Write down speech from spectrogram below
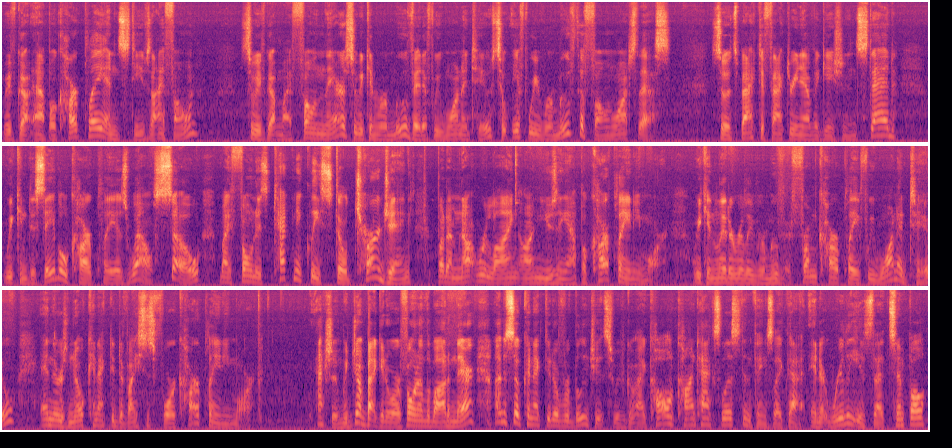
we've got Apple CarPlay and Steve's iPhone. So we've got my phone there, so we can remove it if we wanted to. So if we remove the phone, watch this. So it's back to factory navigation instead. We can disable CarPlay as well. So my phone is technically still charging, but I'm not relying on using Apple CarPlay anymore. We can literally remove it from CarPlay if we wanted to, and there's no connected devices for CarPlay anymore. Actually, we jump back into our phone on the bottom there. I'm still connected over Bluetooth, so we've got my call, contacts list, and things like that. And it really is that simple.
